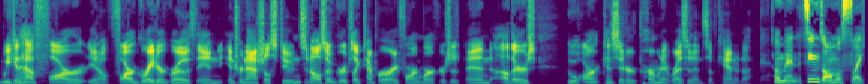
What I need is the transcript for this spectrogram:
we can have far you know far greater growth in international students and also groups like temporary foreign workers and others who aren't considered permanent residents of Canada. Oh man, it seems almost like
